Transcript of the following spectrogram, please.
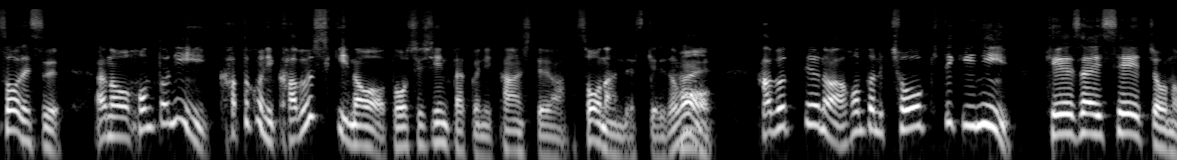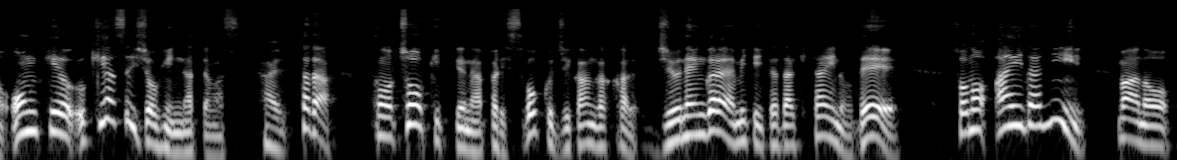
そうです。あの、本当に、か特に株式の投資信託に関してはそうなんですけれども、はい株っていうのは本当に長期的に経済成長の恩恵を受けやすい商品になってます。はい。ただ、この長期っていうのはやっぱりすごく時間がかかる。10年ぐらいは見ていただきたいので、その間に、まあ、あの、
